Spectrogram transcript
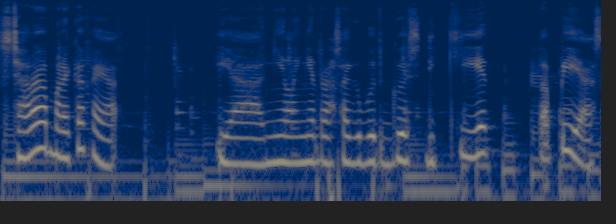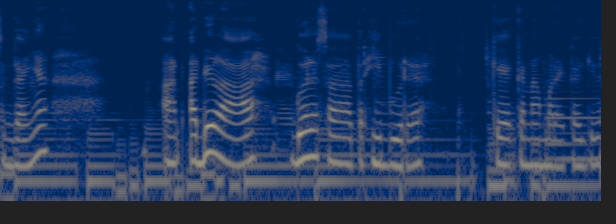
Secara mereka kayak ya ngilangin rasa gebut gue sedikit. Tapi ya seenggaknya ada lah. Gue rasa terhibur ya kayak kenal mereka gitu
